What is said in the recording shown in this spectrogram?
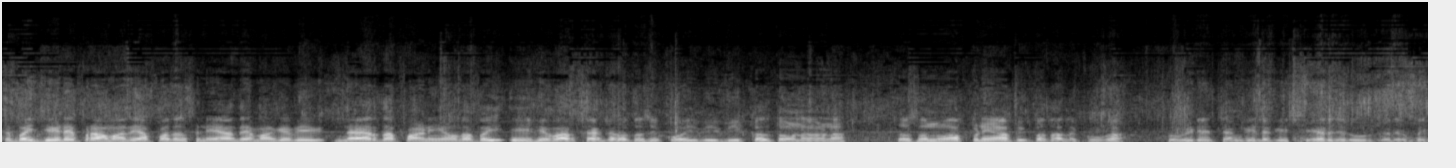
ਤੇ ਬਈ ਜਿਹੜੇ ਭਰਾਵਾਂ ਦੇ ਆਪਾਂ ਤਾਂ ਸੁਨੇਹਾ ਦੇਵਾਂਗੇ ਵੀ ਨਹਿਰ ਦਾ ਪਾਣੀ ਆਉਂਦਾ, ਬਈ ਇਹ ਵਰਤਿਆ ਕਰੋ, ਤੁਸੀਂ ਕੋਈ ਵੀ ਵਹੀਕਲ ਧੋਣਾ ਨਾ, ਤਾਂ ਤੁਹਾਨੂੰ ਆਪਣੇ ਆਪ ਹੀ ਪਤਾ ਲੱਗੂਗਾ। ਸੋ ਵੀਡੀਓ ਚੰਗੀ ਲੱਗੀ ਸ਼ੇਅਰ ਜ਼ਰੂਰ ਕਰਿਓ ਬਾਈ।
